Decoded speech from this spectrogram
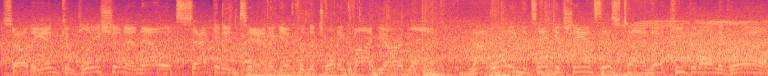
So the incompletion, and now it's second and 10, again from the 25-yard line. Not wanting to take a chance this time, they'll keep it on the ground.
